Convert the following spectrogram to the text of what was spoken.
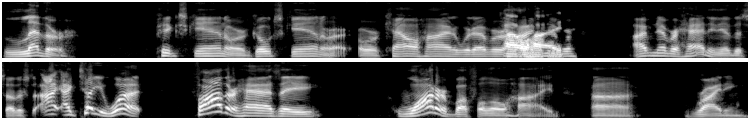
leather? Pigskin or goat skin or or cowhide or whatever. I've Cowhide. never I've never had any of this other stuff. I, I tell you what, father has a water buffalo hide uh riding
